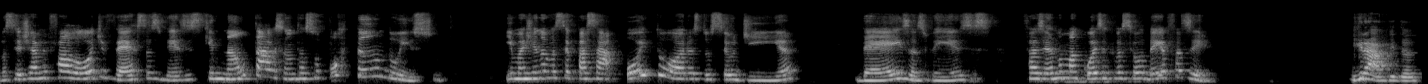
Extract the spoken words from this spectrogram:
Você já me falou diversas vezes que não tá, você não está suportando isso. Imagina você passar oito horas do seu dia, dez às vezes, fazendo uma coisa que você odeia fazer. Grávida,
